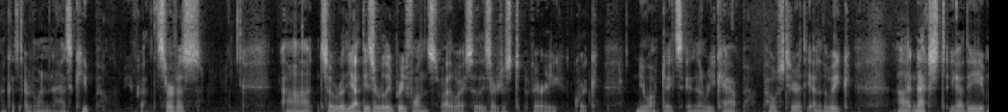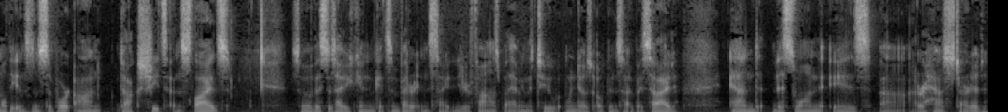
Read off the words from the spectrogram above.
because everyone has Keep. You've got the service. Uh, so really, yeah, these are really brief ones, by the way. So these are just very quick new updates in the recap post here at the end of the week. Uh, next, you have the multi-instance support on docs, sheets, and slides. So this is how you can get some better insight into your files by having the two windows open side by side. And this one is uh, or has started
